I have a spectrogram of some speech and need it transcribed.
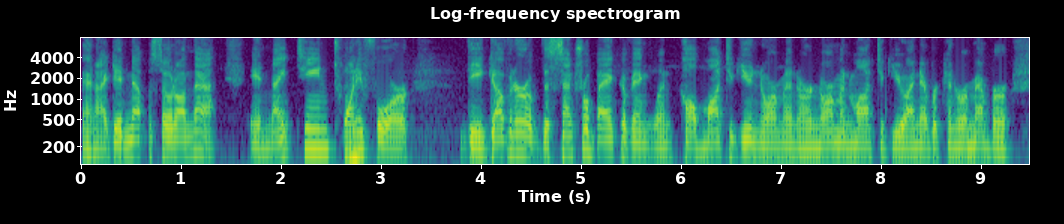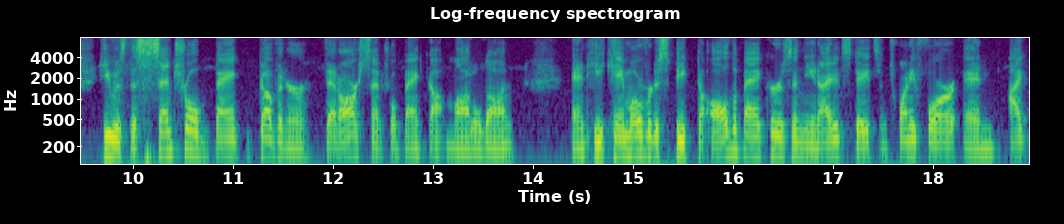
And I did an episode on that. In 1924, the governor of the Central Bank of England, called Montagu Norman or Norman Montague, I never can remember, he was the central bank governor that our central bank got modeled on. And he came over to speak to all the bankers in the United States in 24. And I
